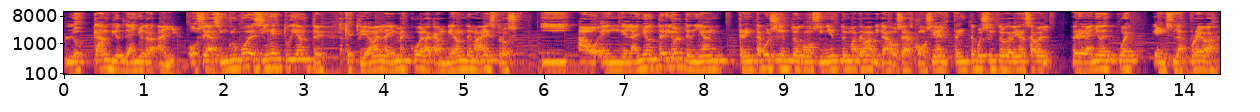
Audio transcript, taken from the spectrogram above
los cambios de año tras año. O sea, si un grupo de 100 estudiantes que estudiaban en la misma escuela cambiaron de maestros y en el año anterior tenían 30% de conocimiento en matemáticas, o sea, conocían el 30% de lo que debían saber, pero el año después en las pruebas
